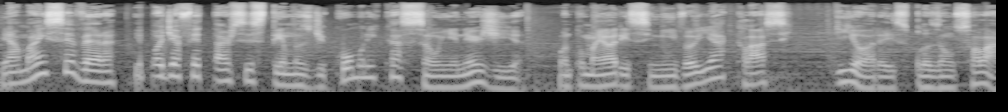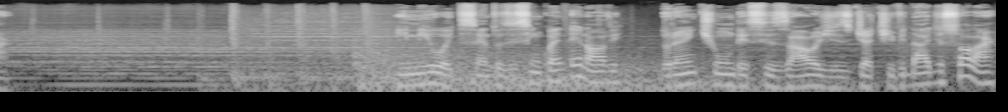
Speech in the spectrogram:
é a mais severa e pode afetar sistemas de comunicação e energia. Quanto maior esse nível e a classe, pior a explosão solar. Em 1859, durante um desses auges de atividade solar,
